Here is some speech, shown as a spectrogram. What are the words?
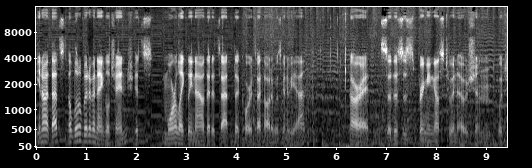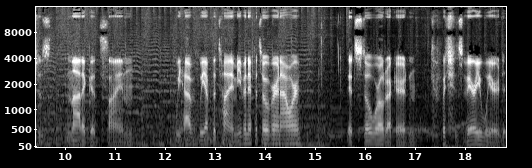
you know what, that's a little bit of an angle change. It's more likely now that it's at the coords I thought it was going to be at. Alright, so this is bringing us to an ocean, which is not a good sign. We have we have the time, even if it's over an hour, it's still world record, which is very weird.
